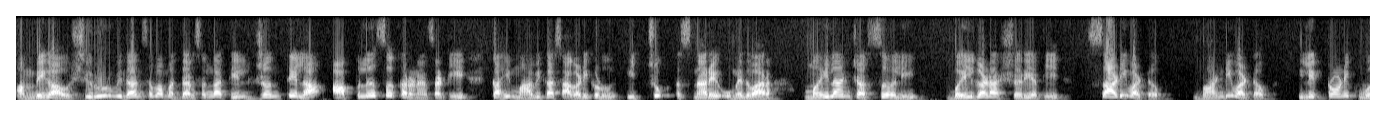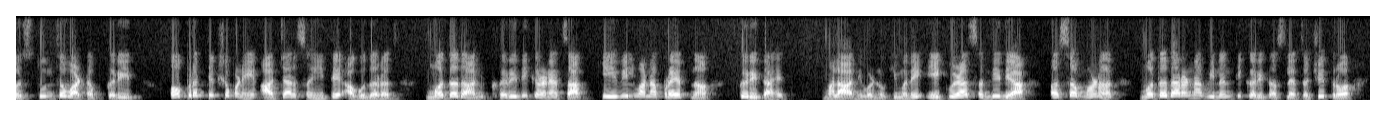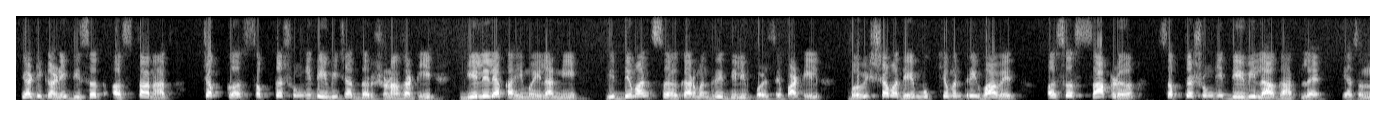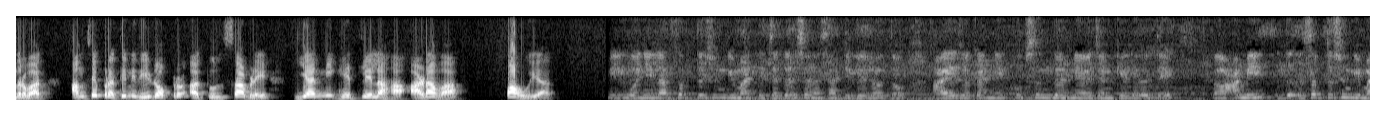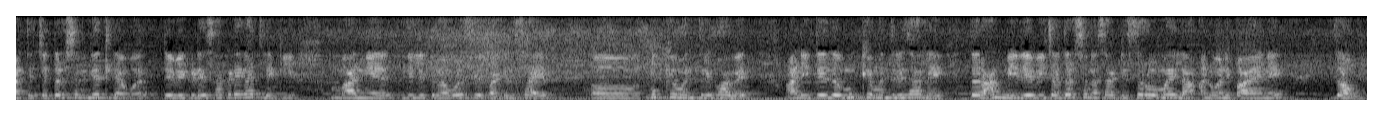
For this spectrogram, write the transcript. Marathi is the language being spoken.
आंबेगाव शिरूर विधानसभा मतदारसंघातील जनतेला आपलंस करण्यासाठी काही महाविकास आघाडीकडून इच्छुक असणारे उमेदवार महिलांच्या सहली बैलगाडा शर्यती साडी वाटप भांडी वाटप इलेक्ट्रॉनिक वस्तूंचं वाटप करीत अप्रत्यक्षपणे आचारसंहिते अगोदरच मतदान खरेदी करण्याचा केविलवाना प्रयत्न करीत आहेत. मला निवडणुकीमध्ये एक वेळा संधी द्या असं म्हणत मतदारांना विनंती करीत असल्याचं चित्र या ठिकाणी दिसत असतानाच चक्क सप्तशृंगी देवीच्या दर्शनासाठी गेलेल्या काही महिलांनी विद्यमान सहकार मंत्री दिलीप वळसे पाटील भविष्यामध्ये मुख्यमंत्री व्हावेत असं साकडं सप्तशृंगी देवीला घातलंय. या संदर्भात आमचे प्रतिनिधी डॉक्टर अतुल साबळे यांनी घेतलेला हा आढावा पाहूयात. मी वणीला सप्तशृंगी मातेच्या दर्शनासाठी गेलो होतो. आयोजकांनी खूप सुंदर नियोजन केले होते. आम्ही द- सप्तशृंगी मातेचे दर्शन घेतल्यावर देवीकडे साकडे घातले की मान्य दिलीपराव वळसे पाटील साहेब मुख्यमंत्री व्हावेत. आणि ते जर मुख्यमंत्री झाले तर आम्ही देवीच्या दर्शनासाठी सर्व महिला अनुवानी पायाने जाऊ.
